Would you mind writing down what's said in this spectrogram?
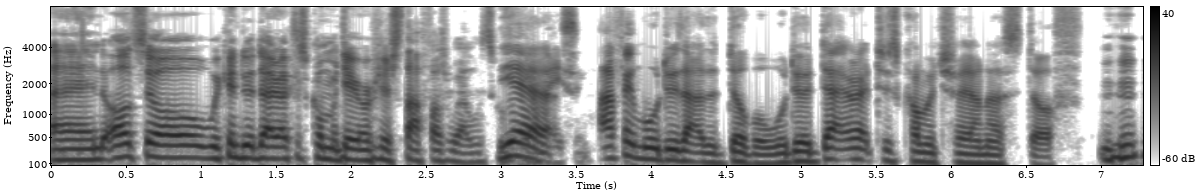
And also, we can do a director's commentary on her stuff as well, which will Yeah. be amazing. I think we'll do that as a double. We'll do a director's commentary on our stuff. Mhm.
